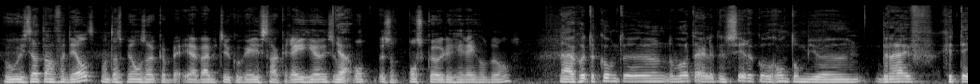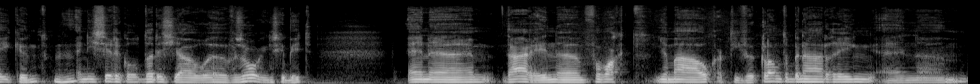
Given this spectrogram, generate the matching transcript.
Hoe is dat dan verdeeld? Want dat is bij ons ook, ja, wij hebben natuurlijk ook hele strakke regio's, ja. op, dus op postcode geregeld bij ons. Nou goed, er, komt, uh, er wordt eigenlijk een cirkel rondom je bedrijf getekend. Mhm. En die cirkel, dat is jouw uh, verzorgingsgebied. En uh, daarin uh, verwacht Yamaha ook actieve klantenbenadering. En uh,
